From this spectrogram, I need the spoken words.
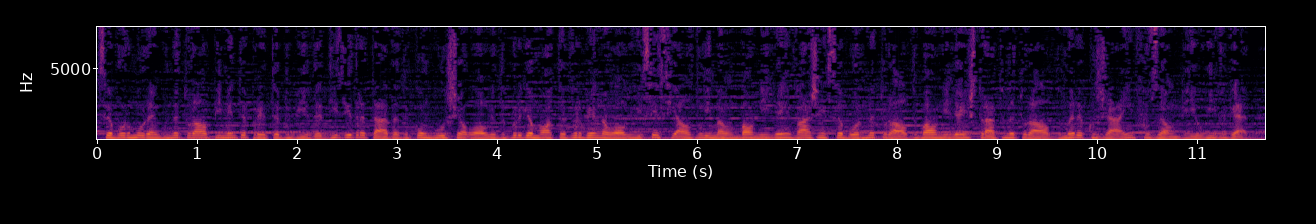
Sabor morango natural pimenta preta bebida desidratada de kombucha óleo de bergamota verbena óleo essencial de limão baunilha em vagem sabor natural de baunilha extrato natural de maracujá infusão bio e vegana.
